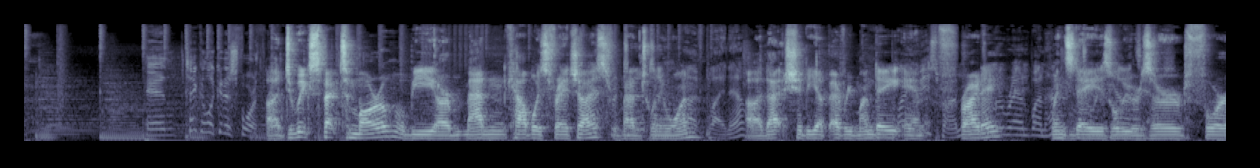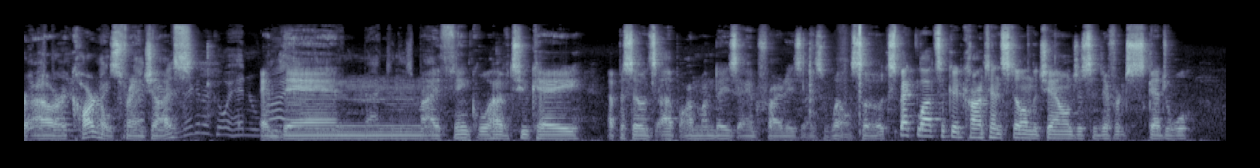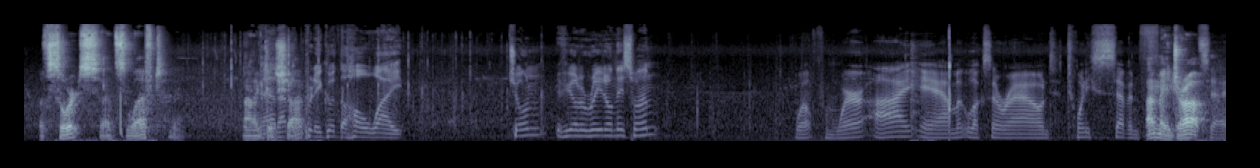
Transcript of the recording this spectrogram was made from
And take a look at his fourth. Uh, do we expect tomorrow will be our Madden Cowboys franchise for Madden 21? Uh, that should be up every Monday and Friday. Wednesdays will be reserved for our Cardinals franchise. And then I think we'll have 2K episodes up on Mondays and Fridays as well. So expect lots of good content still on the channel, just a different schedule of sorts. That's left. Not a good shot. pretty good the whole way. John, have you got a read on this one? Well, from where I am, it looks around 27 I may feet, I'd drop. say.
